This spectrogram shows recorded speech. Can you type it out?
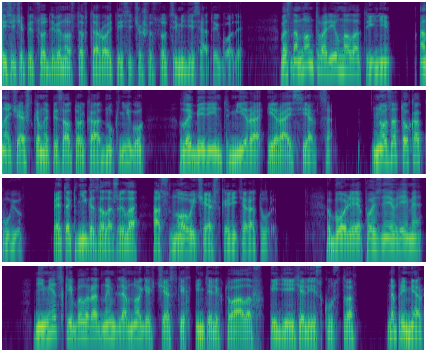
1592-1670 годы, в основном творил на латыни, а на чешском написал только одну книгу «Лабиринт мира и рай сердца». Но зато какую! Эта книга заложила основы чешской литературы. В более позднее время немецкий был родным для многих чешских интеллектуалов и деятелей искусства. Например,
